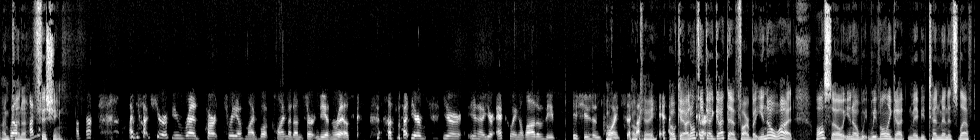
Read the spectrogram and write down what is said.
I, am well, kind of fishing. I'm not, I'm not sure if you've read part three of my book, Climate Uncertainty and Risk, but you're you're you know you're echoing a lot of the issues and oh, points. okay. okay. I don't think I got that far, but you know what? Also, you know, we, we've only got maybe 10 minutes left.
